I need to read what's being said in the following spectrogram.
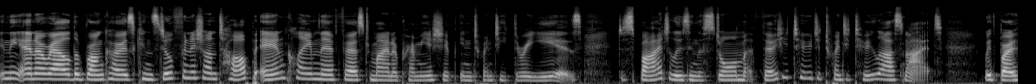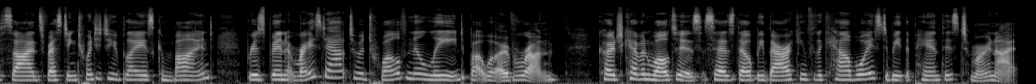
In the NRL, the Broncos can still finish on top and claim their first minor premiership in 23 years, despite losing the Storm 32 to 22 last night. With both sides resting 22 players combined, Brisbane raced out to a 12 0 lead but were overrun. Coach Kevin Walters says they'll be barracking for the Cowboys to beat the Panthers tomorrow night.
